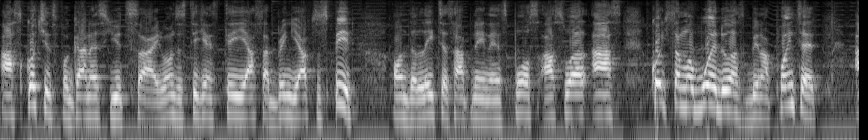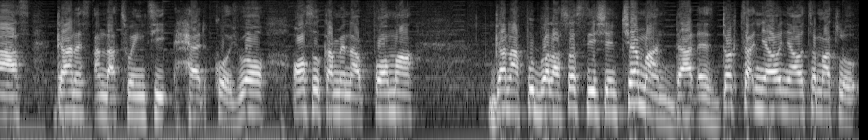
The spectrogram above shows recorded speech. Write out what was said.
as coaches for Ghana's youth side. We want to stick and stay as I bring you up to speed on the latest happening in sports, as well as Coach Samuel Boadu has been appointed as Ghana's under 20 head coach. Well, also coming up, former Ghana Football Association chairman, that is Dr. Nyaho Nyaho-Tamakloe,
